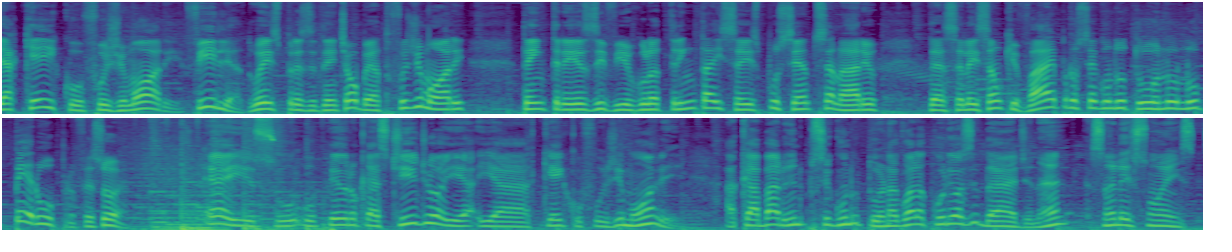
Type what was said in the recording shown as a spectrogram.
e a Keiko Fujimori, filha do ex-presidente Alberto Fujimori, tem 13,36% cenário dessa eleição que vai para o segundo turno no Peru, professor. É isso, o Pedro Castillo e a, e a Keiko Fujimori acabaram indo para o segundo turno. Agora, curiosidade, né? São eleições,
